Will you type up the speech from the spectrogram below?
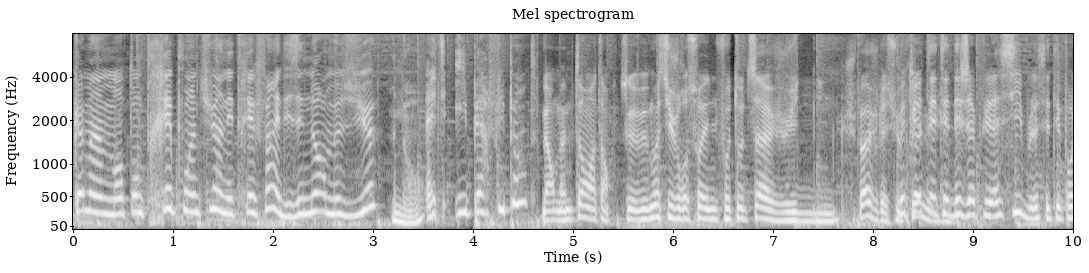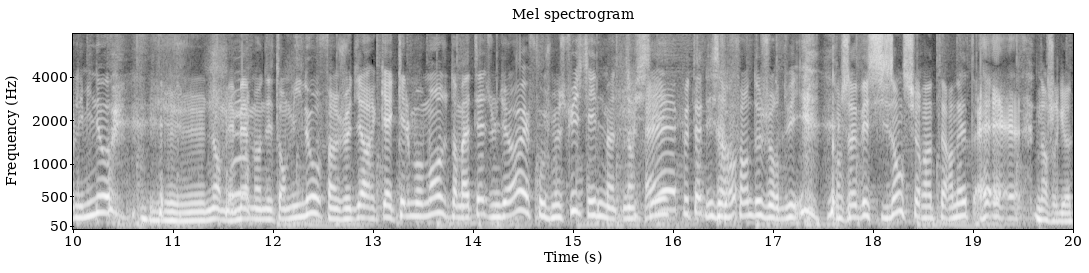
comme un menton très pointu, un nez très fin et des énormes yeux Non. Elle était hyper flippante. Mais en même temps, attends, parce que moi si je reçois une photo de ça, je, lui- je sais pas, je la Mais supprime. toi, t'étais déjà plus la cible, c'était pour les minots. Je- non, mais même en étant minot, enfin, je veux dire, qu'à quel moment dans ma tête, je me dis, ah, il faut que je me suicide maintenant. Tu sais, Eh, peut-être Les quand- enfants d'aujourd'hui. Quand j'avais 6 ans sur internet. eh, eh, non, je rigole.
